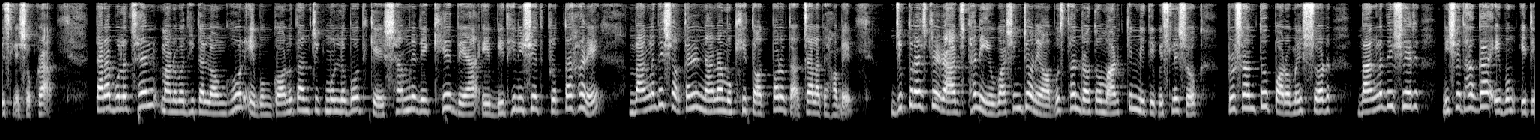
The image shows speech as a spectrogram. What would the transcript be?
বিশ্লেষকরা। তারা বলেছেন, মানবাধিকার লঙ্ঘন এবং গণতান্ত্রিক মূল্যবোধকে সামনে রেখে দেয়া এই বিধিনিষেধ প্রত্যাহারে বাংলাদেশ সরকারের নানামুখী তৎপরতা চালাতে হবে। যুক্তরাষ্ট্রের রাজধানী ওয়াশিংটনে অবস্থানরত মার্কিন নীতি বিশ্লেষক প্রশান্ত পরমেশ্বর বাংলাদেশের নিষেধাজ্ঞা এবং এটি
